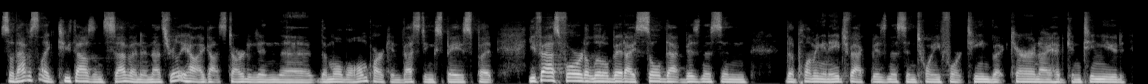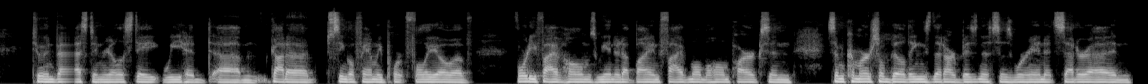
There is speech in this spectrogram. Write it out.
so that was like 2007, and that's really how I got started in the the mobile home park investing space. But you fast forward a little bit, I sold that business in the plumbing and HVAC business in 2014, but Karen and I had continued to invest in real estate. We had um, got a single family portfolio of 45 homes. We ended up buying five mobile home parks and some commercial buildings that our businesses were in, et cetera. And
